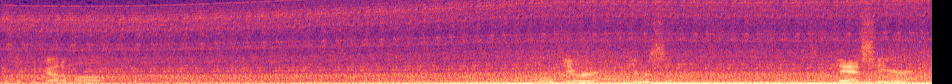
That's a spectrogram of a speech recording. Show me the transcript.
Looks like we got them all. Oh, give her, give her some gas here.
